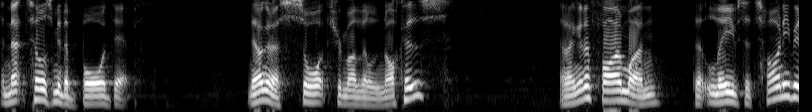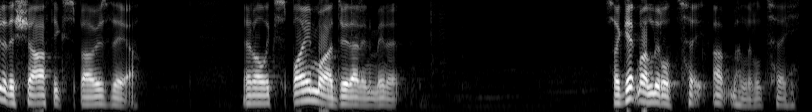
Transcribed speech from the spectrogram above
and that tells me the bore depth. Now I'm going to sort through my little knockers, and I'm going to find one that leaves a tiny bit of the shaft exposed there. And I'll explain why I do that in a minute. So I get my little T, oh, uh, my little T.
